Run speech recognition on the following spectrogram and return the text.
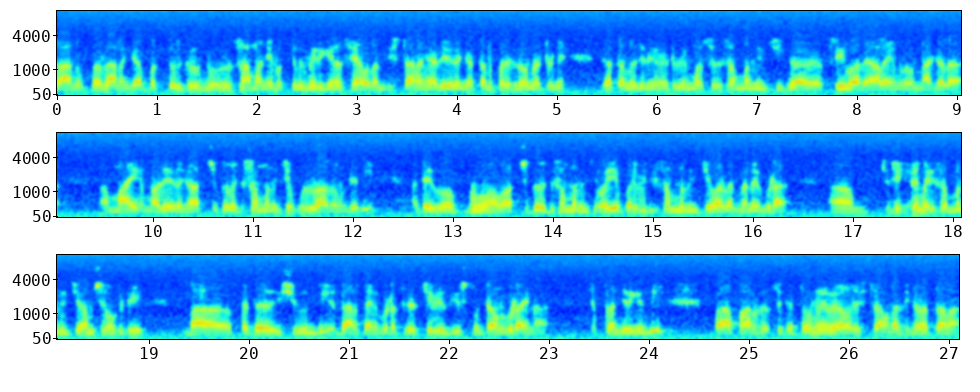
తాను ప్రధానంగా భక్తులకు సామాన్య భక్తులకు మెరుగైన సేవలు అందిస్తానని అదేవిధంగా తన పరిధిలో ఉన్నటువంటి గతంలో జరిగినటువంటి విమర్శలకు సంబంధించి శ్రీవారి ఆలయంలో నగల మాయం అదేవిధంగా అర్చకులకు సంబంధించి ఒక వివాదం ఉండేది. అంటే అర్చకులకు సంబంధించి వయ పరిమితికి సంబంధించి వాళ్ళందరినీ కూడా రిక్రమెంట్కి సంబంధించి అంశం ఒకటి పెద్ద ఇష్యూ ఉంది. దానిపైన కూడా చర్యలు తీసుకుంటామని కూడా ఆయన చెప్పడం జరిగింది. పా- పారదర్శకత్వం మేము వ్యవహరిస్తామని అధికంగా తన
